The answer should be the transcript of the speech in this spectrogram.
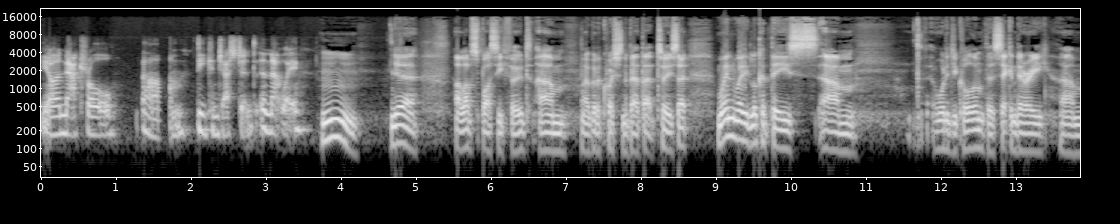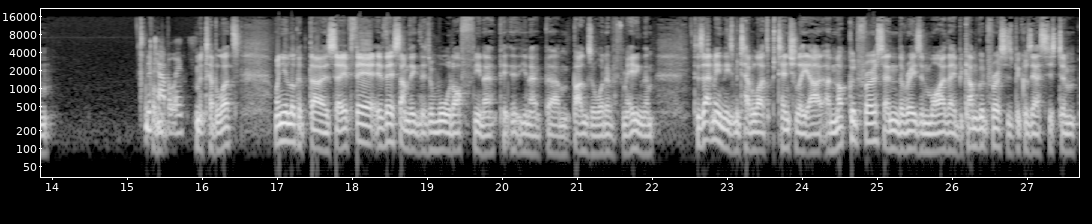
you know, a natural um, decongestant in that way. Hmm. Yeah, I love spicy food. Um, I've got a question about that too. So, when we look at these, um, what did you call them? The secondary um, metabolites. Metabolites. When you look at those, so if they're if there's something to ward off, you know, you know, um, bugs or whatever from eating them, does that mean these metabolites potentially are, are, not good for us? And the reason why they become good for us is because our system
